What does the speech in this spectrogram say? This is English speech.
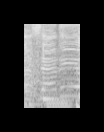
gracias a Dios.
